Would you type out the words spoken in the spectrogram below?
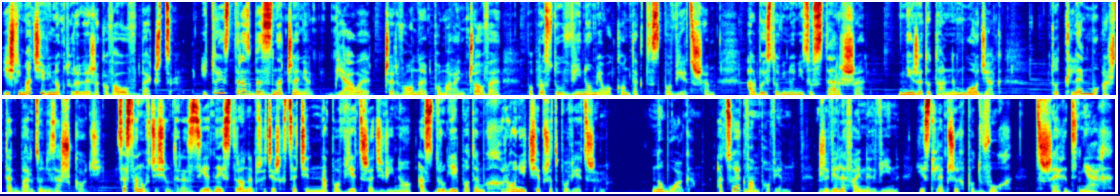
Jeśli macie wino, które leżakowało w beczce, i to jest teraz bez znaczenia, białe, czerwone, pomarańczowe, po prostu wino miało kontakt z powietrzem, albo jest to wino nieco starsze, nie że totalny młodziak, to tlen mu aż tak bardzo nie zaszkodzi. Zastanówcie się teraz, z jednej strony przecież chcecie napowietrzać wino, a z drugiej potem chronić się przed powietrzem. No błagam. A co jak wam powiem, że wiele fajnych win jest lepszych po dwóch, trzech dniach,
